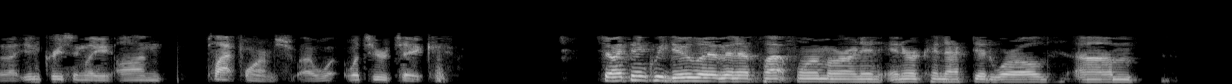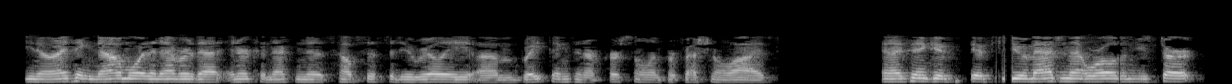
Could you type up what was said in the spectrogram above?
uh, increasingly on platforms. Uh, what, what's your take? So I think we do live in a platform or in an interconnected world. Um, you know, I think now more than ever that interconnectedness helps us to do really um, great things in our personal and professional lives. And I think if if you imagine that world and you start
